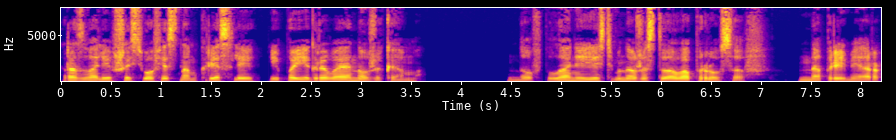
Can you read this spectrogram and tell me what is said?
развалившись в офисном кресле и поигрывая ножиком. «Но в плане есть множество вопросов. Например,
